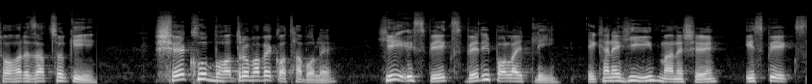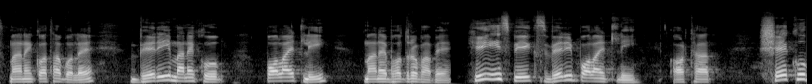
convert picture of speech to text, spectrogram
শহরে যাচ্ছ কি? সে খুব ভদ্রভাবে কথা বলে। হি স্পিক্স ভেরি পলাইটলি এখানে হি মানে সে স্পিক্স মানে কথা বলে। ভেরি মানে খুব পলাইটলি মানে ভদ্রভাবে। হি স্পিক্স ভেরি পলাইটলি অর্থাৎ সে খুব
